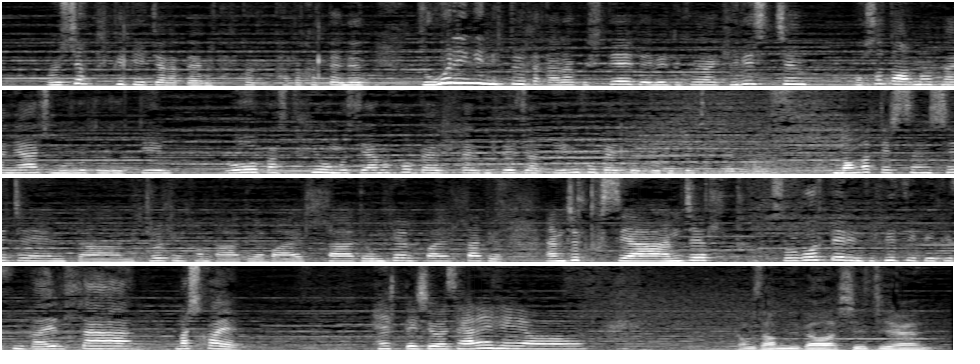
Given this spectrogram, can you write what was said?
унших тэтгэл хийж байгаа даа талархалтай нэт зүгээр ингээд нэвтрүүлэг гараагүй штэ тэгээд өхөө христчэн бусад орнууд маань яаж мөргөл өрөвт юм өөр бас тхэн хүмүүс ямар хөө байдлаар хүлээж авдаг юм хөө байдлуудыг хүлээж авдаг байгаа юм. Монгол ирсэн СЖН-д нэвтрүүлгийнхаа даа тэгээ баярлаа. Тэг үнхээр баярлаа. Тэг амжилт хүсье аа. Амжилт. Сургууль дээр ин телевизийг бидлсэн баярлаа. Маш гоё. хайртай шүү. 사랑해요. 감사합니다. CGN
